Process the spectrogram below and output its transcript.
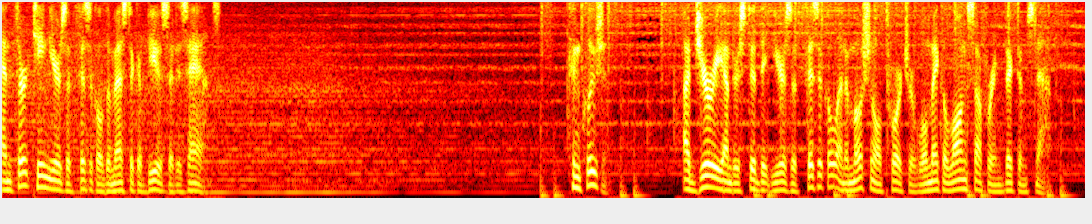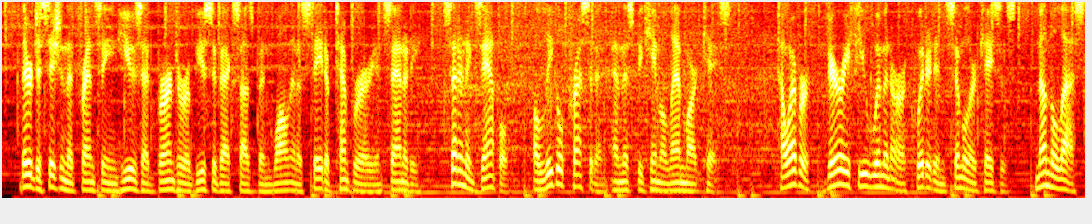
and 13 years of physical domestic abuse at his hands. Conclusion A jury understood that years of physical and emotional torture will make a long suffering victim snap. Their decision that Francine Hughes had burned her abusive ex husband while in a state of temporary insanity set an example, a legal precedent, and this became a landmark case. However, very few women are acquitted in similar cases, nonetheless,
